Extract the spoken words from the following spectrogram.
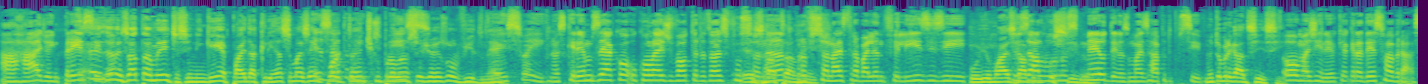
A rádio, a imprensa. É. Exatamente, assim, ninguém é pai da criança, mas é exatamente, importante que o problema isso. seja resolvido, né? É isso aí. Nós queremos é o Colégio Walter Torres funcionando, exatamente. profissionais trabalhando felizes e, o, e o mais rápido alunos, possível. meu Deus, o mais rápido possível. Muito obrigado, Cici. Oh, eu que agradeço, um abraço.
